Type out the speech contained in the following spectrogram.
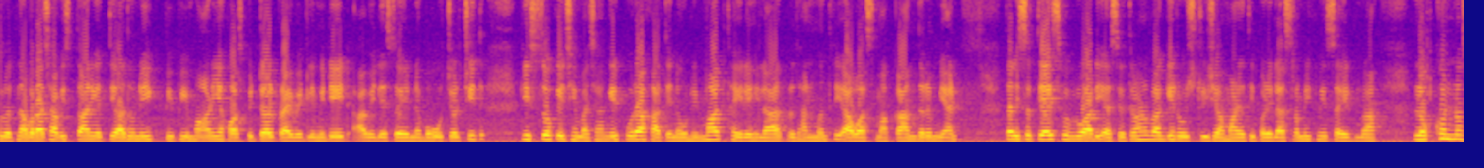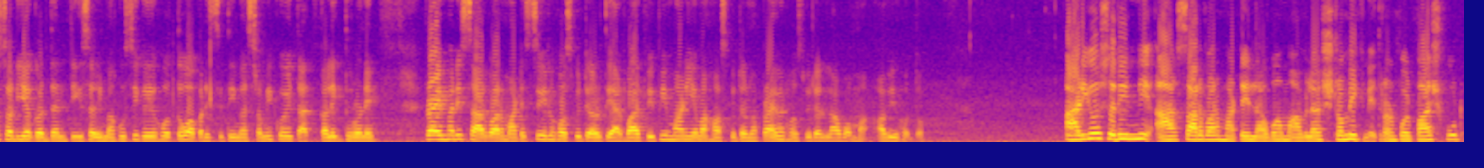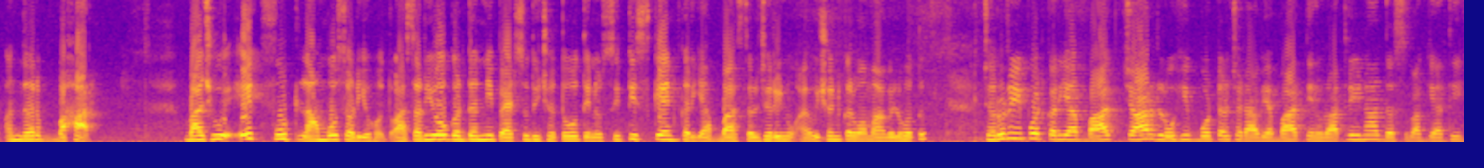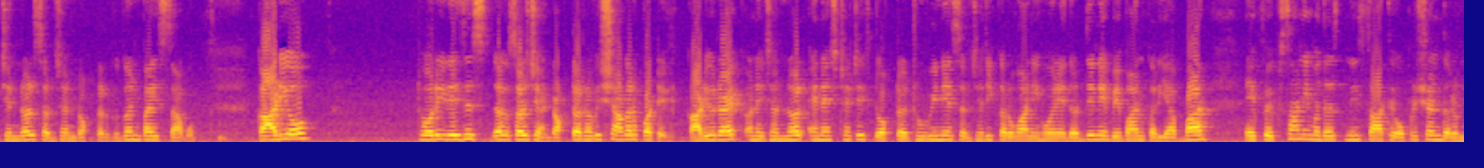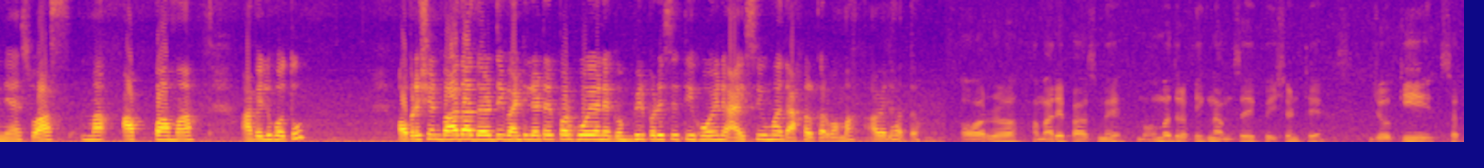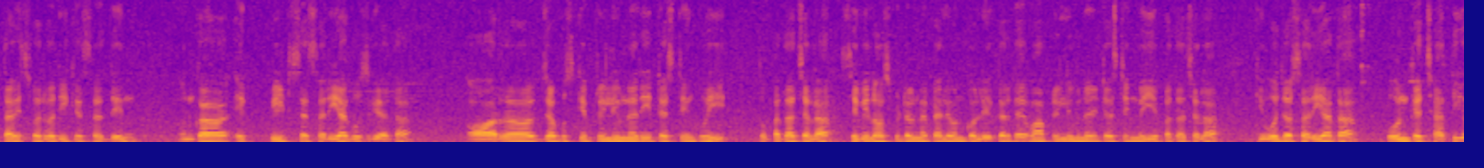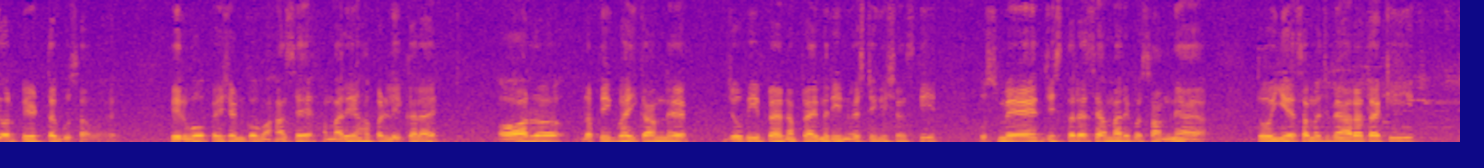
સુરતના વરાછા વિસ્તારની અત્યાધુનિક PP Maniya hospital private limited આવેલે શહેરના બહુચર્ચિત કિસ્સો કે જેમાં જહાંગીરપુરા ખાતે નવનિર્માણ થઈ રહેલા પ્રધાનમંત્રી આવાસમાં કામ દરમિયાન તારીખ સત્યાવીસ ફેબ્રુઆરી આશરે ત્રણ વાગ્યે રોજ ત્રીજા માળેથી પડેલા શ્રમિકની સાઈડમાં લોખંડનો સળિયા ગરદનથી શરીરમાં ઘૂસી ગયો હતો. આ પરિસ્થિતિમાં શ્રમિકોએ તાત્કાલિક ધોરણે પ્રાઇમરી સારવાર માટે સિવિલ હોસ્પિટલ ત્યારબાદ પીપી માણિયામાં હોસ્પિટલમાં પ્રાઇવેટ હોસ્પિટલ લાવવામાં આવ્યો હતો. આડિયો શરીરની આ સારવાર માટે લાવવામાં આવેલા શ્રમિકને ત્રણ પોઈન્ટ પાંચ ફૂટ અંદર બહાર બાજુ એક ફૂટ લાંબો સળિયો હતો. આ સળિયો ગરદનની પેટ સુધી જતો તેનું સીટી સ્કેન કર્યા બાદ સર્જરીનું આયોજન કરવામાં આવેલું હતું. જરૂરી રિપોર્ટ કર્યા બાદ ચાર લોહી બોટલ ચડાવ્યા બાદ તેનું રાત્રિના દસ વાગ્યાથી general surgeon doctor Gaganbhai Sabu થોરીરેસિસ surgeon doctor રવિસાગર Patel કાર્ડિયોરાઇક અને જનરલ એનેસ્થેટિક ડોક્ટર ધ્રુવીને સર્જરી કરવાની હોય અને દર્દીને બેભાન કર્યા બાદ એક ફેફસાની મદદની સાથે ઓપરેશન દરમિયાન શ્વાસમાં આપવામાં આવેલું હતું ઓપરેશન બાદ આ દર્દી વેન્ટિલેટર પર હોય અને ગંભીર પરિસ્થિતિ હોય અને આઈસીયુમાં દાખલ કરવામાં આવેલ હતો और हमारे पास में मोहम्मद रफ़ीक नाम से एक पेशेंट थे जो कि 27 फरवरी के स- दिन उनका एक पीठ से सरिया घुस गया था और जब उसकी प्रिलिमिनरी टेस्टिंग हुई तो पता चला सिविल हॉस्पिटल में पहले उनको लेकर गए, वहाँ प्रिलिमिनरी टेस्टिंग में ये पता चला कि वो जो सरिया था, वो उनके छाती और पेट तक घुसा हुआ है। फिर वो पेशेंट को वहाँ से हमारे यहाँ पर लेकर आए और रफ़ीक भाई का हमने जो भी प्राइमरी इन्वेस्टिगेशंस की, उसमें जिस तरह से हमारे को सामने आया तो ये समझ में आ रहा था कि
